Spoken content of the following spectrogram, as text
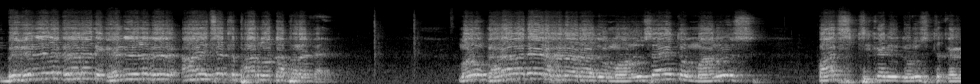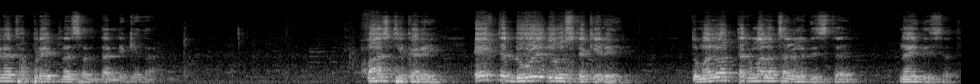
बिघडलेलं घर आणि घडलेलं घर हा याच्यात फार मोठा फरक आहे. म्हणून घरामध्ये राहणारा जो माणूस आहे तो माणूस पाच ठिकाणी दुरुस्त करण्याचा प्रयत्न संतांनी केला. पाच ठिकाणी. एक तर डोळे दुरुस्त केले. तुम्हाला वाटतं का मला चांगलं दिसतंय? नाही दिसत.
